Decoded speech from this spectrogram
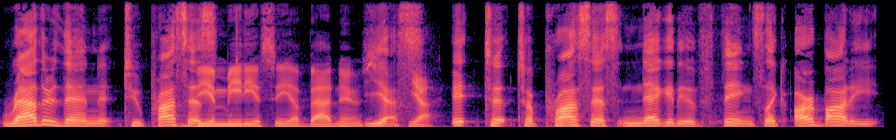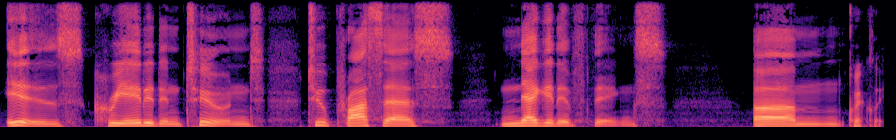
Rather than to process the immediacy of bad news. Yes. Yeah. It to to process negative things. Like our body is created and tuned to process negative things. Um Quickly.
